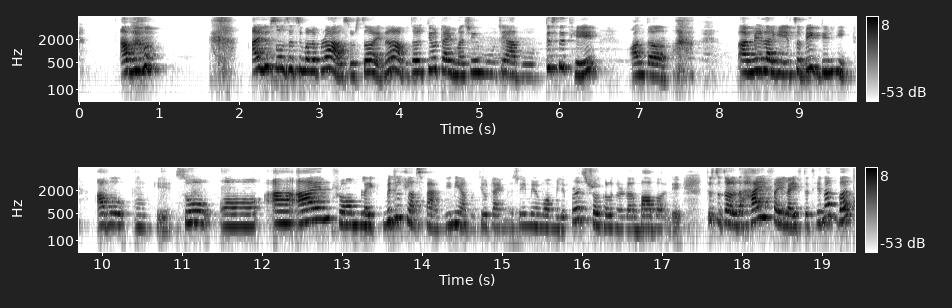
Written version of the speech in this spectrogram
अब अहिले सोच्दा चाहिँ मलाई पुरा हाँस उठ्छ होइन? अब तर त्यो टाइममा चाहिँ म चाहिँ अब त्यस्तै थिएँ। अन्त मेरो लागि इट्स अ बिग डिल नि। अब okay so I am from like middle class family नि अब त्यो टाइममा चाहिँ मेरो मम्मीले पुरा स्ट्रगल गरेर बाबाहरूले त्यस्तो तर हाई फाई लाइफ त थिएन बट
